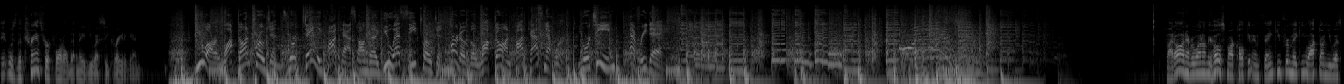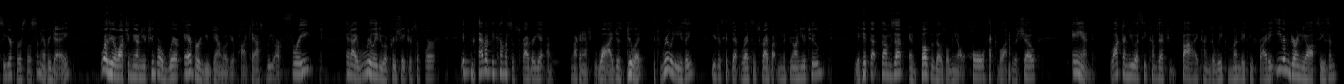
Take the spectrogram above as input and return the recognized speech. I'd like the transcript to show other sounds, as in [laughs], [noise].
It was the transfer portal that made USC great again. You are Locked On Trojans, your daily podcast on the USC Trojans, part of the Locked On Podcast Network. Your team every day. Fight on, everyone. I'm your host, Mark Hulkin, and thank you for making Locked On USC your first listen every day. Whether you're watching me on YouTube or wherever you download your podcast, we are free, and I really do appreciate your support. If you haven't become a subscriber yet, I'm not going to ask you why, just do it. It's really easy. You just hit that red subscribe button if you're on YouTube. You hit that thumbs up, and both of those will mean a whole heck of a lot to the show. And Locked on USC comes at you five times a week, Monday through Friday, even during the off season.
